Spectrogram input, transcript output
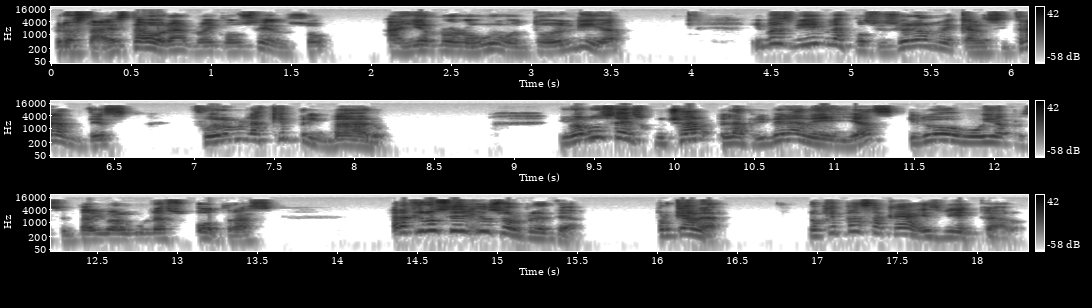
Pero hasta esta hora no hay consenso ayer no lo hubo en todo el día, y más bien las posiciones recalcitrantes fueron las que primaron. Y vamos a escuchar la primera de ellas y luego voy a presentar yo algunas otras para que no se dejen sorprender. Porque, a ver, lo que pasa acá es bien claro.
